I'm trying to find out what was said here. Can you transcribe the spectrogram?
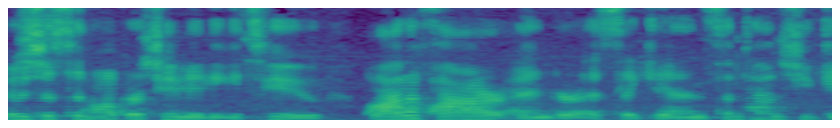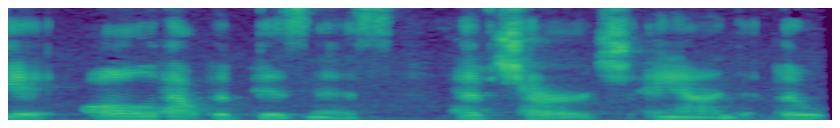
it was just an opportunity to light a fire under us again. Sometimes you get all about the business of church and the,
